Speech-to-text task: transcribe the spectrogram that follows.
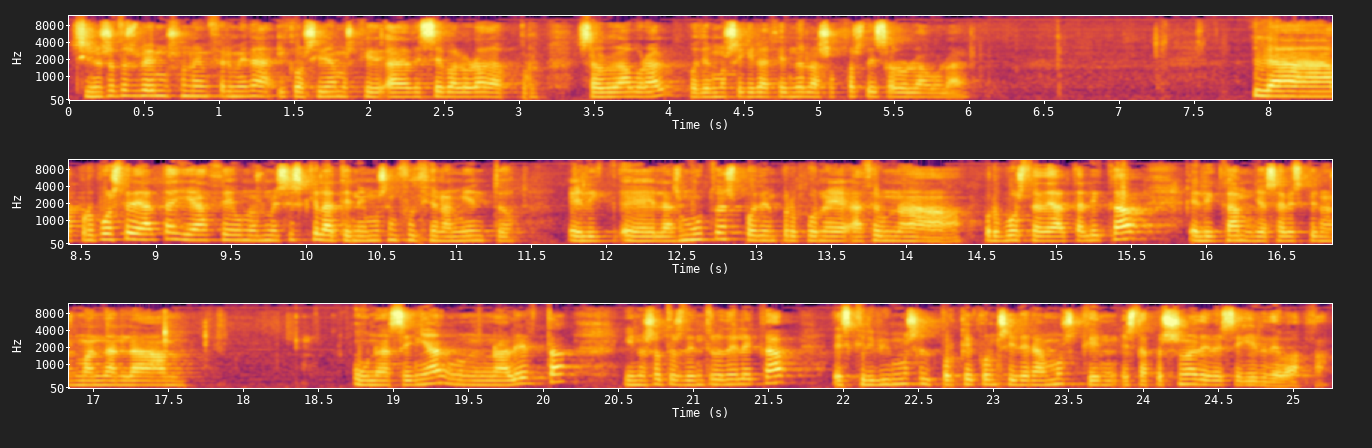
Si nosotros vemos una enfermedad y consideramos que ha de ser valorada por salud laboral, podemos seguir haciendo las hojas de salud laboral. La propuesta de alta ya hace unos meses que la tenemos en funcionamiento. Eh, las mutuas pueden proponer hacer una propuesta de alta al ICAM. El ICAM ya sabéis que nos mandan una señal, una alerta y nosotros dentro del ECAP escribimos el por qué consideramos que esta persona debe seguir de baja.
